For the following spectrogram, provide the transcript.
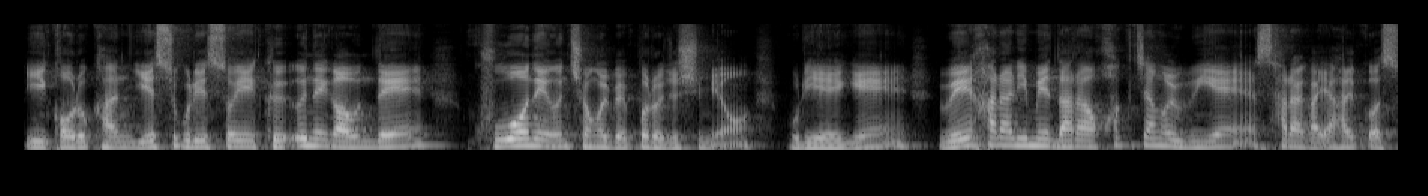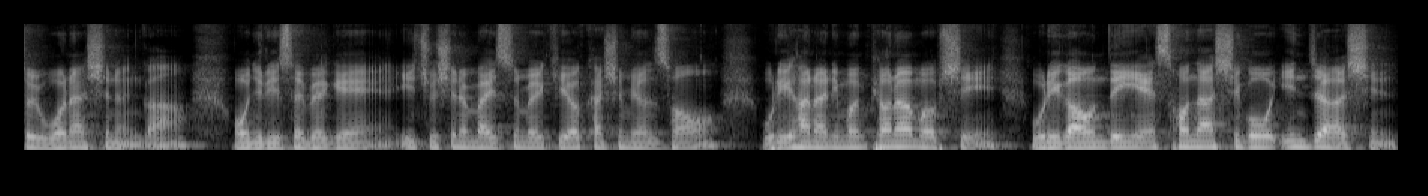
이 거룩한 예수 그리스도의 그 은혜 가운데 구원의 은총을 베풀어 주시며 우리에게 왜 하나님의 나라 확장을 위해 살아가야 할 것을 원하시는가? 오늘 이 새벽에 이 주시는 말씀을 기억하시면서 우리 하나님은 변함없이 우리 가운데에 선하시고 인자하신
